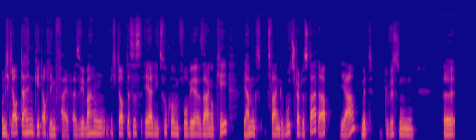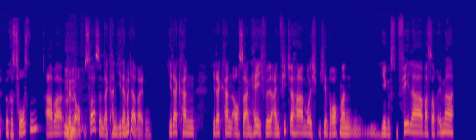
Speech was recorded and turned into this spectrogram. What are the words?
Und ich glaube, dahin geht auch Link 5. Also wir machen, ich glaube, das ist eher die Zukunft, wo wir sagen, okay, wir haben zwar ein gebootstrapptes Startup, ja, mit gewissen äh, Ressourcen, aber mhm. wenn wir Open Source sind, da kann jeder mitarbeiten. Jeder kann jeder kann auch sagen, hey, ich will ein Feature haben, ich, hier braucht man, hier gibt es einen Fehler, was auch immer.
